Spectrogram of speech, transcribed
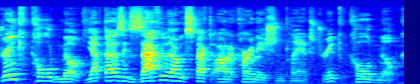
Drink cold milk. Yep, that is exactly what I would expect on a carnation plant. Drink cold milk.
